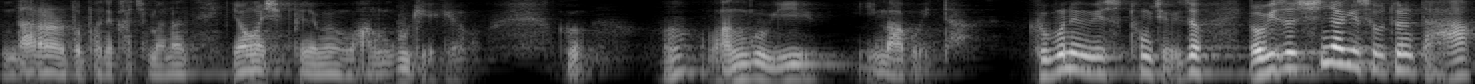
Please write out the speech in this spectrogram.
나라로도 번역하지만은 영어식 표현은 왕국이에요. 그 어? 왕국이 임하고 있다. 그분에 의해서 통치. 그래서 여기서 신약에서부터는 다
